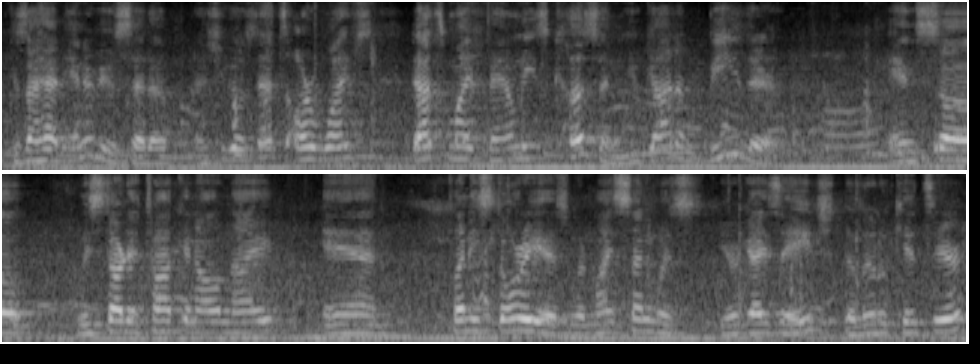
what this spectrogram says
Because I had interviews set up. And she goes, that's our wife's, that's my family's cousin. You got to be there. And so we started talking all night. And funny story is when my son was your guys' age, the little kids here,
